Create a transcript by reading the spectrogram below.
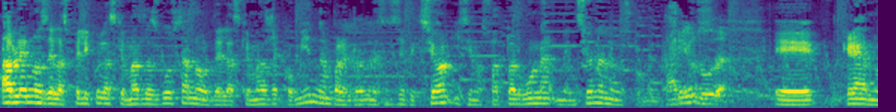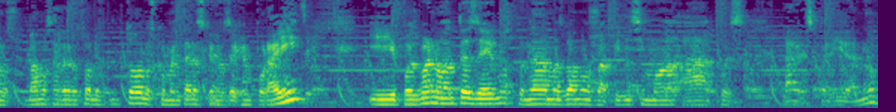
Háblenos de las películas que más les gustan o de las que más recomiendan para entrar en la ciencia ficción y si nos faltó alguna, mencionan en los comentarios. Sin duda. Eh, créanos, vamos a leer todos los, todos los comentarios que nos dejen por ahí. Sí. Y pues bueno, antes de irnos, pues nada más vamos rapidísimo a, a, pues la despedida, ¿no?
